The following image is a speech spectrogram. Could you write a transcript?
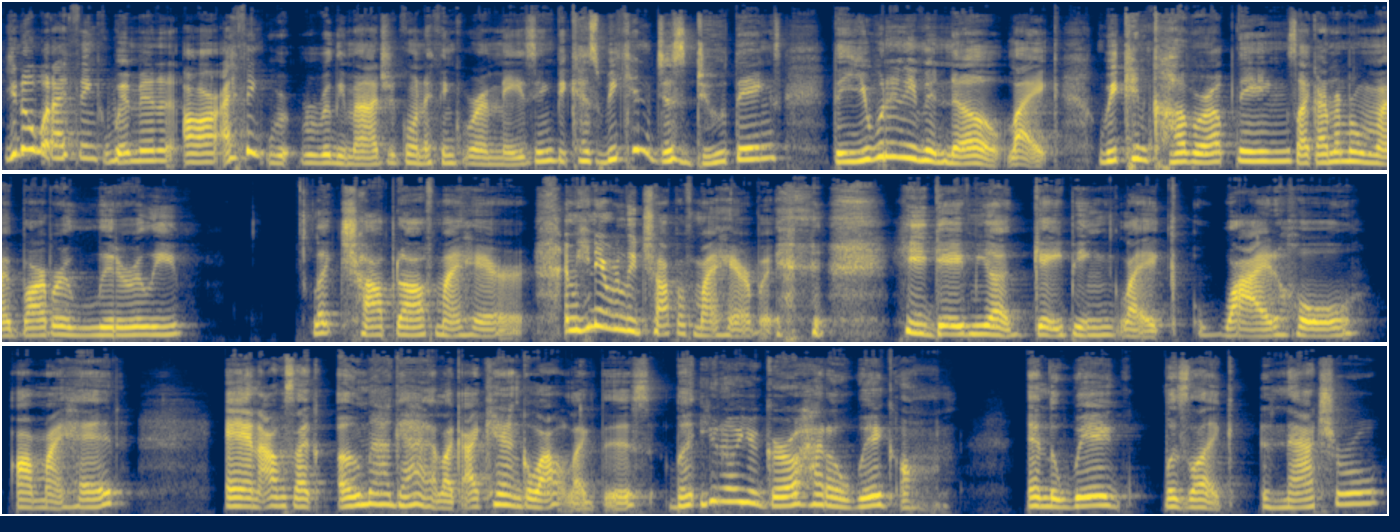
you know what I think women are? I think we're, really magical and I think we're amazing because we can just do things that you wouldn't even know. Like we can cover up things. Like I remember when my barber literally like chopped off my hair. I mean, he didn't really chop off my hair, but he gave me a gaping, like wide hole on my head. And I was like, oh my God, like I can't go out like this. But you know, your girl had a wig on and the wig was like natural.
